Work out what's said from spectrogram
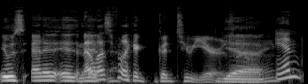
it was and it, it And that and- lasted for like a good two years. Yeah. really. And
